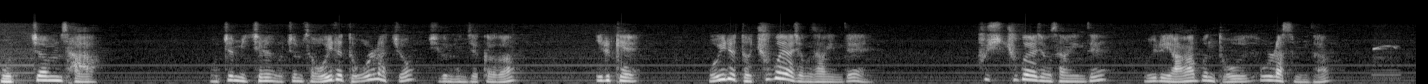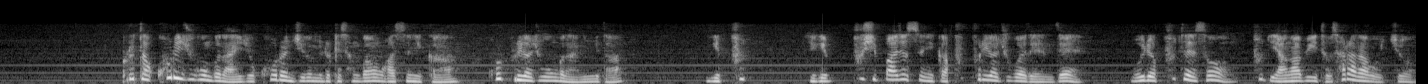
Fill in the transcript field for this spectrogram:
5.4 5.27에서 5.4 오히려 더 올랐죠? 지금 현재가가. 이렇게 오히려 더 죽어야 정상인데 푸시 죽어야 정상인데 오히려 양압은 더 올랐습니다. 그렇다고 콜이 죽은 건 아니죠. 콜은 지금 이렇게 상방으로 갔으니까 콜프리가 죽은 건 아닙니다. 이게 풋 이게 풋이 빠졌으니까 풋프리가 죽어야 되는데 오히려 풋에서 풋 양압이 더 살아나고 있죠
